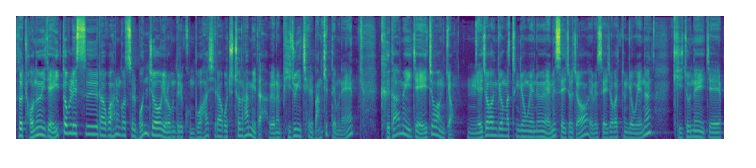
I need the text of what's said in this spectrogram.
그래서 저는 이제 AWS라고 하는 것을 먼저 여러분들이 공부하시라고 추천을 합니다. 왜냐하면 비중이 제일 많기 때문에 그 다음에 이제 Azure 환경 음, Azure 환경 같은 경우에는 MS 애저죠. MS Azure 같은 경우에는 기존에 이제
